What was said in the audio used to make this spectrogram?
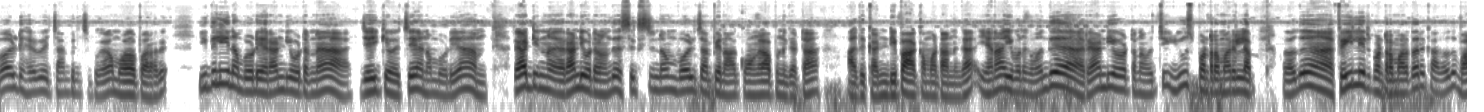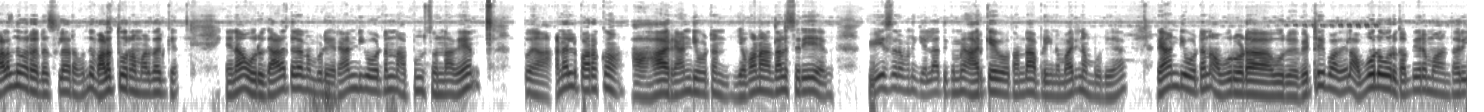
வேர்ல்டு ஹெவி சாம்பியன்ஷிப்புக்காக மோத போகிறாரு இதுலேயும் நம்மளுடைய ராண்டி ஓட்டனை ஜெயிக்க வச்சு நம்மளுடைய ராட்டின் ராண்டி ஓட்டன் வந்து சிக்ஸ்டீனும் வேர்ல்டு சாம்பியன் ஆக்குவாங்களா அப்படின்னு கேட்டால் அது கண்டிப்பாக ஆக்க மாட்டானுங்க. ஏன்னா இவனுங்க வந்து ரேண்டி ஓட்டனை வச்சு யூஸ் பண்ணுற மாதிரி இல்லை. அதாவது ஃபெயிலியர் பண்ணுற மாதிரி தான் இருக்குது அதாவது வளர்ந்து வர ரெஸ்லரை வந்து வளர்த்து விட்ற மாதிரி தான் இருக்குது ஏன்னா ஒரு காலத்தில் நம்மளுடைய ரேண்டி ஓட்டன் அப்படின்னு சொன்னாவே இப்போ அனல் பறக்கும். ஆஹா ரேண்டி ஓட்டன். எவனாக இருந்தாலும் சரி பேசுகிறவனுக்கு எல்லாத்துக்குமே ஆர்கே தாண்டா அப்படிங்கிற மாதிரி நம்மளுடைய ரேண்டி ஓட்டன் அவரோட ஒரு வெற்றி பாதையில் அவ்வளோ ஒரு கம்பீரமாக இருந்தார்.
